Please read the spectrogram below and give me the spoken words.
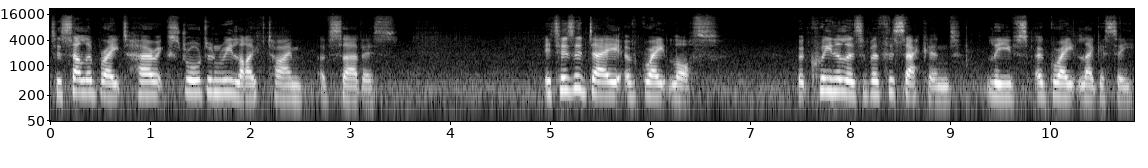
to celebrate her extraordinary lifetime of service. It is a day of great loss, but Queen Elizabeth II leaves a great legacy.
